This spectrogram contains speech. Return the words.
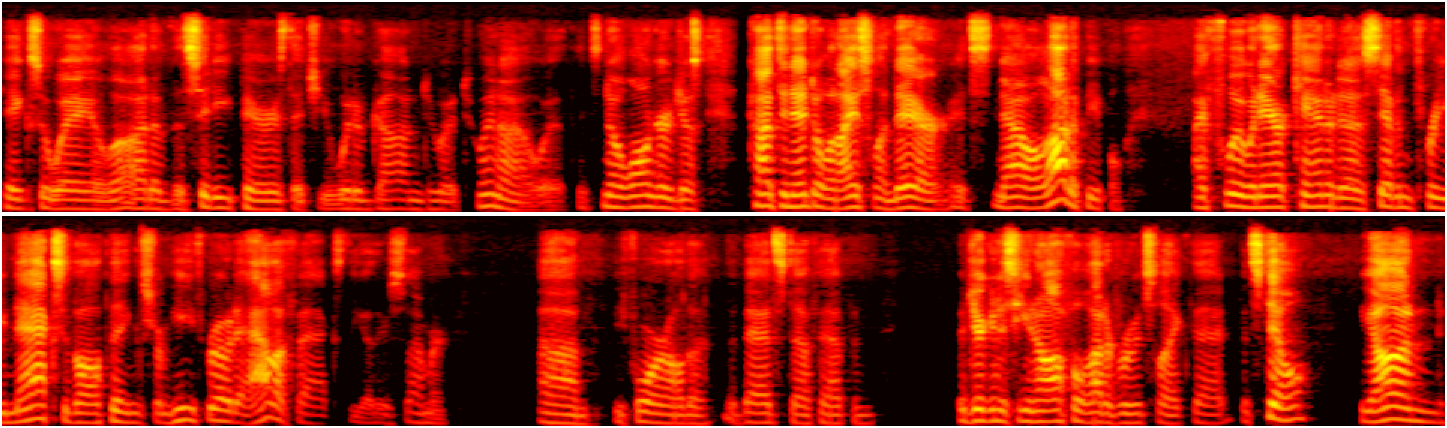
takes away a lot of the city pairs that you would have gone to a twin aisle with. It's no longer just Continental and Icelandair. It's now a lot of people. I flew an Air Canada 73 Max of all things from Heathrow to Halifax the other summer um, before all the, the bad stuff happened. But you're going to see an awful lot of routes like that. But still, beyond,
